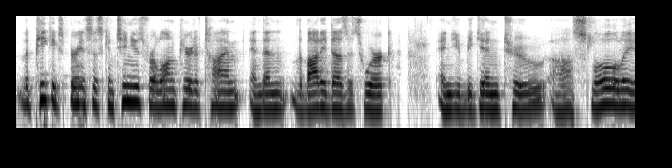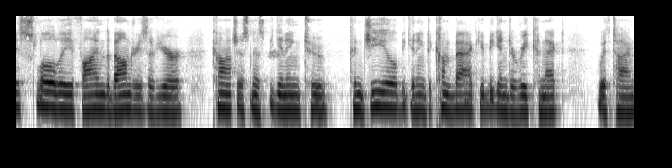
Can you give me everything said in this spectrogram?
the peak experiences continues for a long period of time, and then the body does its work, and you begin to uh, slowly, slowly find the boundaries of your consciousness beginning to congeal, beginning to come back. You begin to reconnect with time,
